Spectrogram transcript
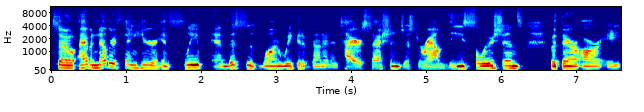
So I have another thing here in sleep, and this is one we could have done an entire session just around these solutions, but there are a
